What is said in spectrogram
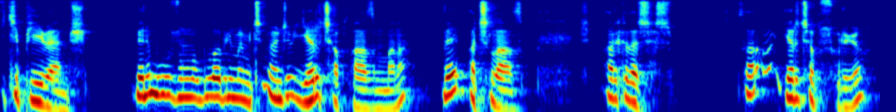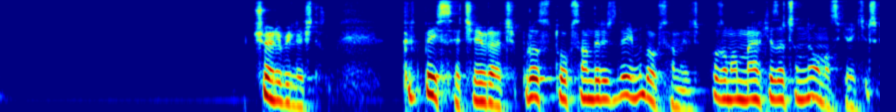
2 pi vermiş. Benim bu uzunluğu bulabilmem için önce bir yarı çap lazım bana ve açı lazım. Şimdi arkadaşlar yarı çapı soruyor. Şöyle birleştirdim. 45 ise çevre açı. Burası 90 derece değil mi? 90 derece. O zaman merkez açının ne olması gerekir?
